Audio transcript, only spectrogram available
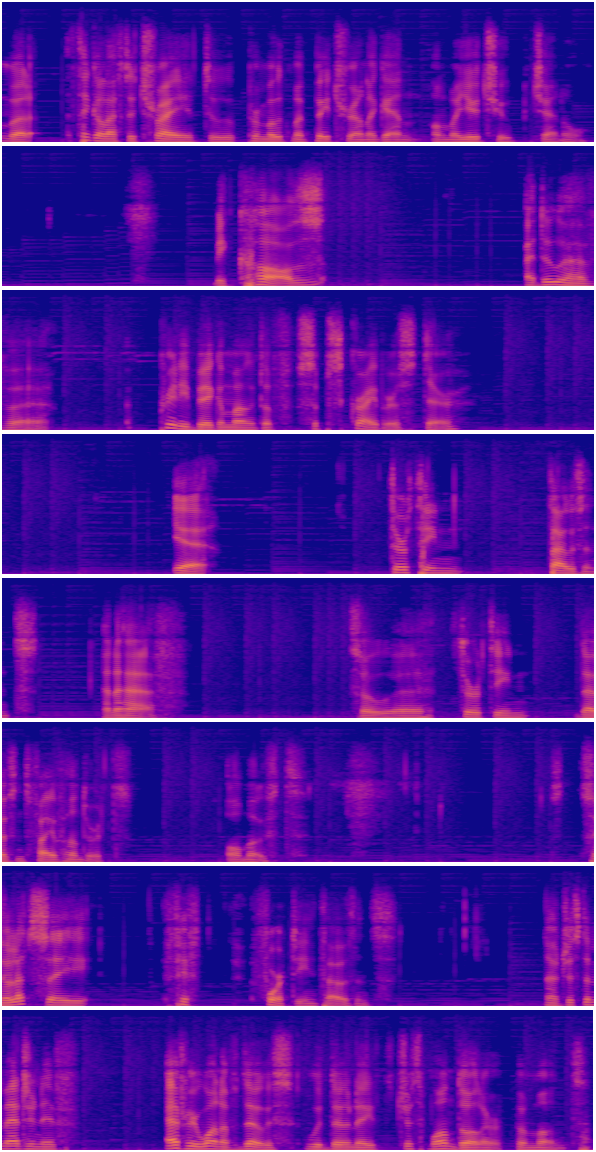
But I think I'll have to try to promote my Patreon again on my YouTube channel. Because I do have a pretty big amount of subscribers there. Yeah, 13,000 and a half so uh, 13,500 almost. So let's say 14,000. Now just imagine if every one of those would donate just one dollar per month.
